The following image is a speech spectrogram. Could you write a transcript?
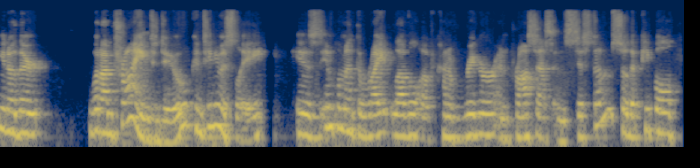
you know there what i'm trying to do continuously is implement the right level of kind of rigor and process and systems so that people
